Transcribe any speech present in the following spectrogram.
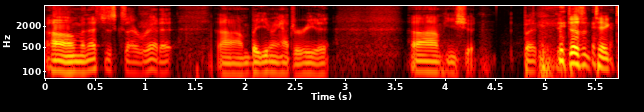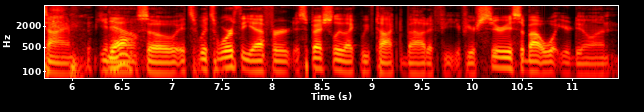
Um, and that's just because I read it. Um, but you don't have to read it. Um, you should, but it doesn't take time, you know. Yeah. So it's it's worth the effort, especially like we've talked about. If you, if you're serious about what you're doing,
